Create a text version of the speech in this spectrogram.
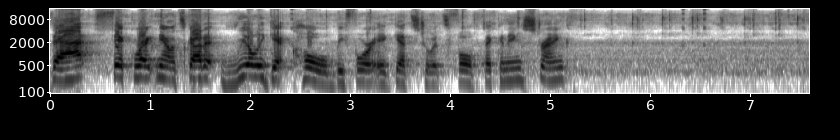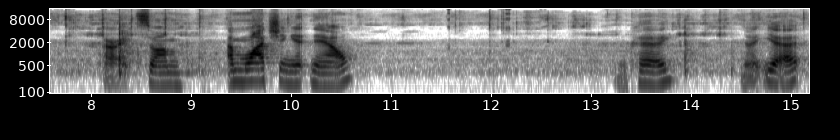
that thick right now. It's got to really get cold before it gets to its full thickening strength. All right, so I'm, I'm watching it now. Okay, not yet,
